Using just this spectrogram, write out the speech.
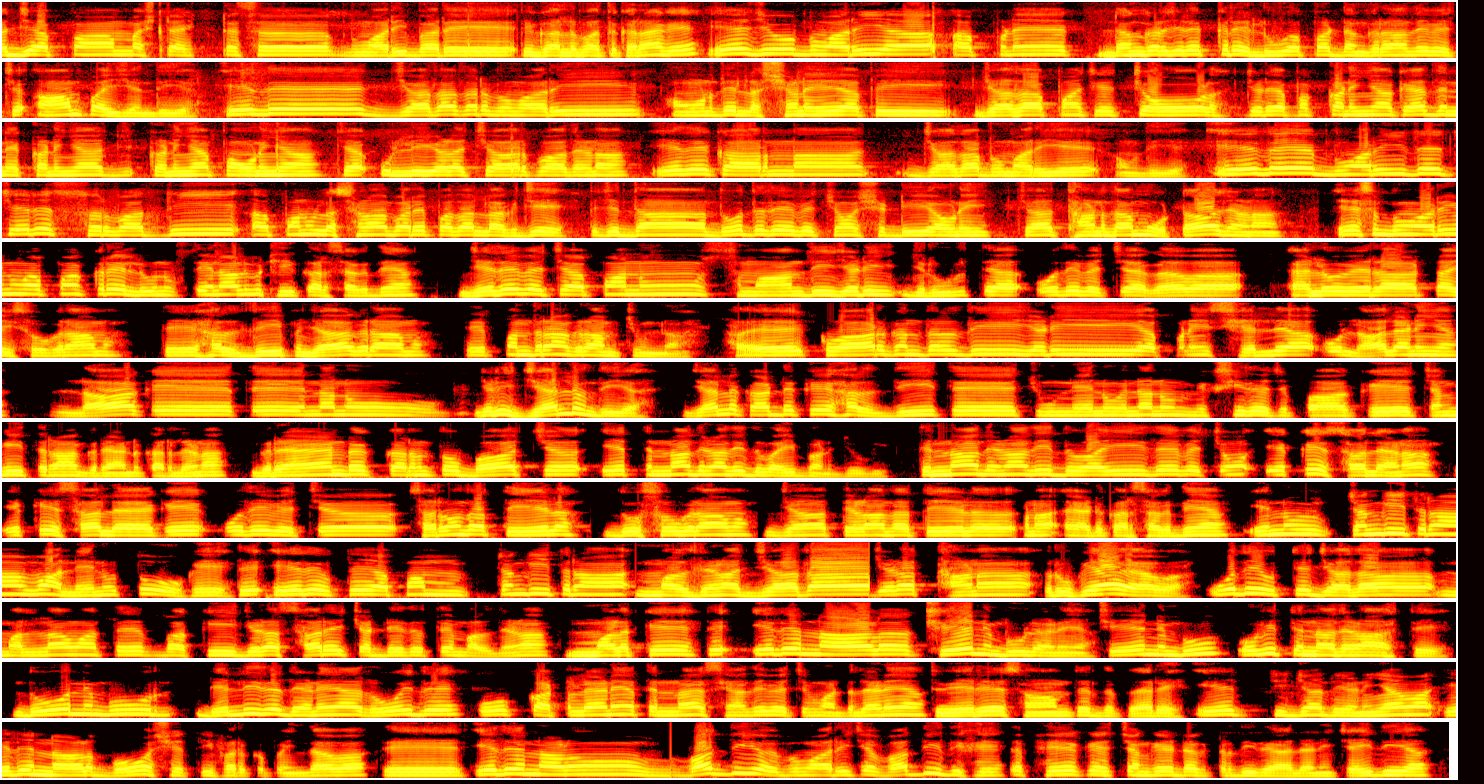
ਅੱਜ ਆਪਾਂ ਮਸਟੈਕਟਸ ਬਿਮਾਰੀ ਬਾਰੇ ਵੀ ਗੱਲਬਾਤ ਕਰਾਂਗੇ। ਇਹ ਜੋ ਬਿਮਾਰੀ ਆ, ਆਪਣੇ ਡੰਗਰ ਜਿਹੜੇ ਘਰੇਲੂ ਆਪਾਂ ਡੰਗਰਾਂ ਦੇ ਵਿੱਚ ਆਮ ਪਾਈ ਜਾਂਦੀ ਆ। ਇਹਦੇ ਜ਼ਿਆਦਾਤਰ ਬਿਮਾਰੀ ਆਉਣ ਦੇ ਲੱਛਣ ਇਹ ਆ ਵੀ ਜ਼ਿਆਦਾ ਆਪਾਂ ਚ ਚੌਲ, ਜਿਹੜੇ ਆਪਾਂ ਕਣੀਆਂ ਕਹਿ ਦਿੰਨੇ ਕਣੀਆਂ ਕਣੀਆਂ ਪਾਉਣੀਆਂ, ਜਾਂ ਉੱਲੀ ਵਾਲਾ ਚਾਰ ਪਾ ਦੇਣਾ, ਇਹਦੇ ਕਾਰਨ ਜ਼ਿਆਦਾ ਬਿਮਾਰੀ ਇਹ ਆਉਂਦੀ ਹੈ ਇਹਦੇ ਬਿਮਾਰੀ ਦੇ ਚਿਹਰੇ ਸਰਵਾਦੀ ਆਪਾਂ ਨੂੰ ਲੱਛਣਾਂ ਬਾਰੇ ਪਤਾ ਲੱਗ ਜੇ ਤੇ ਜਿੱਦਾਂ ਦੁੱਧ ਦੇ ਵਿੱਚੋਂ ਛਿੱਡੀ ਆਉਣੀ, ਜਾਂ ਥਣ ਦਾ ਮੋਟਾ ਹੋ ਜਾਣਾ ਇਸ ਬਿਮਾਰੀ ਨੂੰ ਆਪਾਂ ਘਰੇਲੂ ਨੁਕਤੇ ਨਾਲ ਵੀ ਠੀਕ ਕਰ ਸਕਦੇ ਹਾਂ। ਜਿਹਦੇ ਵਿੱਚ ਆਪਾਂ ਨੂੰ ਸਮਾਨ ਦੀ ਜਿਹੜੀ ਜ਼ਰੂਰਤ ਆ, ਉਹਦੇ ਵਿੱਚ ਹੈਗਾ ਵਾ ਐਲੋਵੇਰਾ 250 ਗ੍ਰਾਮ ਤੇ ਹਲਦੀ 50 ਗ੍ਰਾਮ ਤੇ 15 ਗ੍ਰਾਮ ਚੂਨਾ। ਇਹ ਕੁਆਰ ਗੰਦਲ ਦੀ ਜਿਹੜੀ ਆਪਣੀ ਛਿੱਲ ਆ, ਉਹ ਲਾ ਲੈਣੀ ਆ। ਲਾ ਕੇ ਤੇ ਇਹਨਾਂ ਨੂੰ ਜਿਹੜੀ ਜੈਲ ਹੁੰਦੀ ਆ ਜੈਲ ਕੱਢ ਕੇ ਹਲਦੀ ਤੇ ਚੂਨੇ ਨੂੰ ਇਹਨਾਂ ਨੂੰ ਮਿਕਸੀ ਦੇ ਵਿੱਚ ਪਾ ਕੇ ਚੰਗੀ ਤਰ੍ਹਾਂ ਗ੍ਰਾਈਂਡ ਕਰ ਲੈਣਾ। ਗ੍ਰਾਈਂਡ ਕਰਨ ਤੋਂ ਬਾਅਦ ਚ ਇਹ ਤਿੰਨਾਂ ਦਿਨਾਂ ਦੀ ਦਵਾਈ ਬਣ ਜੂਗੀ। ਤਿੰਨਾਂ ਦਿਨਾਂ ਦੀ ਦਵਾਈ ਦੇ ਵਿੱਚੋਂ ਇੱਕ ਹਿੱਸਾ ਲੈਣਾ, ਇੱਕ ਹਿੱਸਾ ਲੈ ਕੇ ਉਹਦੇ ਵਿੱਚ ਸਰੋਂ ਦਾ ਤੇਲ 200 ਗ੍ਰਾਮ ਜਾਂ ਤਿਲਾਂ ਦਾ ਤੇਲ ਆਪਣਾ ਐਡ ਕਰ ਸਕਦੇ ਆ। ਇਹਨੂੰ ਚੰਗੀ ਤਰ੍ਹਾਂ ਵਾਨੇ ਨੂੰ ਧੋ ਕੇ ਤੇ ਇਹਦੇ ਉੱਤੇ ਆਪਾਂ ਚੰਗੀ ਤਰ੍ਹਾਂ ਮਲ ਦੇਣਾ। ਜ਼ਿਆਦਾ ਜਿਹੜਾ ਥਾਣਾ ਰੁਕਿਆ ਹੋਇਆ ਵਾ, ਉਹਦੇ ਉੱਤੇ ਜ਼ਿਆਦਾ ਮਲਣਾ ਵਾ ਤੇ ਬਾਕੀ ਜਿਹੜਾ ਸਾਰੇ ਚੱਡੇ ਦੇ ਉੱਤੇ ਮਲ ਦੇਣਾ, ਮਲ ਕੇ ਤੇ ਇਹਦੇ ਨਾਲ 6 ਨਿੰਬੂ ਲੈਣੇ ਆ। 6 ਨਿੰਬੂ, ਉਹ ਵੀ ਤਿੰਨਾਂ ਦਿਨਾਂ ਵਾਸਤੇ। ਦੋ ਨਿੰਬੂ ਡੇਲੀ ਦੇ ਦੇਣੇ ਆ, ਰੋਜ਼ ਦੇ, ਉਹ ਕੱਟ ਲੈਣੇ ਆ, ਤਿੰਨਾਂ ਹਿੱਸਿਆਂ ਦੇ ਵਿੱਚ ਵੰਡ ਲੈਣੇ ਆ, ਸਵੇਰੇ, ਸ਼ਾਮ ਤੇ ਦੁਪਹਿਰੇ। ਇਹ ਚੀਜ਼ਾਂ ਦੇਣੀਆਂ ਵਾ, ਇਹਦੇ ਨਾਲ ਬਹੁਤ ਛੇਤੀ ਫ਼ਰਕ ਪੈਂਦਾ ਵਾ ਤੇ ਇਹਦੇ ਨਾਲੋਂ ਵੱਧਦੀ ਹੋਏ, ਬਿਮਾਰੀ 'ਚ ਵੱਧਦੀ ਦਿਖੇ ਤੇ ਫੇਰ ਕਿਸੇ ਚੰਗੇ ਡਾਕਟਰ ਦੀ ਰਾਏ ਲੈਣੀ ਚਾਹੀਦੀ ਆ।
